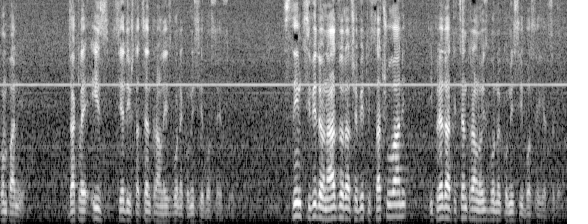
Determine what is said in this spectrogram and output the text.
kompanije. Dakle, iz sjedišta Centralne izborne komisije Bosne i Hercegovine. Snimci video nadzora će biti sačuvani i predati Centralnoj izbornoj komisiji Bosne i Hercegovine.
